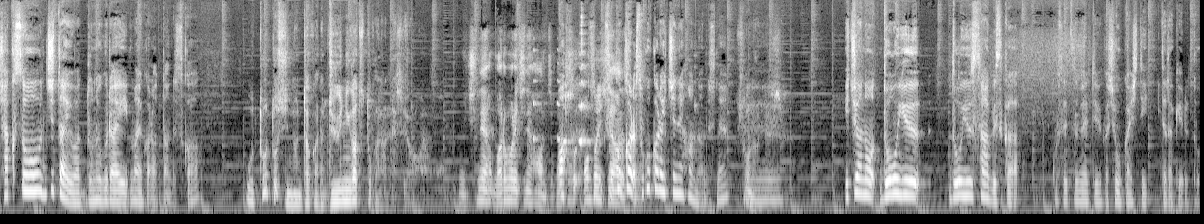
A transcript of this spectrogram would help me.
着想自体はどのぐらい前からあったんですか？一昨年のだから12月とかなんですよ。一年、丸々1年半です。本当本当に1そ年半です、ね。こからそこから1年半なんですねそうなんです一応あのどういうどういうサービスかご説明というか紹介していただけると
